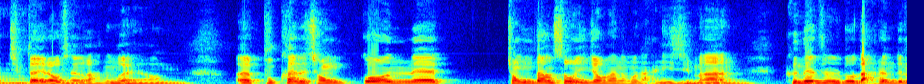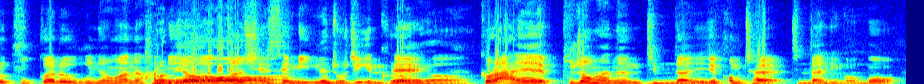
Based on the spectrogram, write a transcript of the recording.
음, 집단이라고 음, 생각하는 거예요. 음. 아, 북한의 정권의 정당성을 인정하는 건 아니지만 음. 그네들도 나름대로 국가를 운영하는 합리적 어떤 시스템이 있는 조직인데 그럼요. 그걸 아예 부정하는 집단이 음. 이제 검찰 집단인 음. 거고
